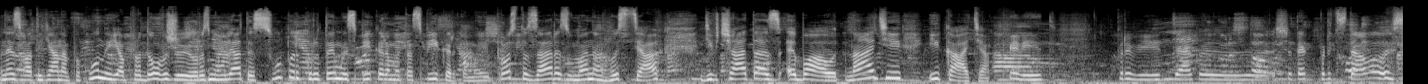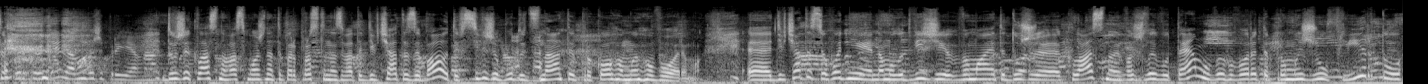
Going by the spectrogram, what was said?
Мене звати Яна Пекун. і Я продовжую розмовляти з суперкрутими спікерами та спікерками. І просто зараз у мене в гостях дівчата з About Наті і Катя. Привіт. Привіт, дякую, що так представили. Супер круті, нам дуже приємно. Дуже класно вас можна тепер просто назвати дівчата з About, і всі вже будуть знати про кого ми говоримо. Е, дівчата сьогодні на молодвіжі ви маєте дуже класну і важливу тему. Ви говорите про межу флірту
